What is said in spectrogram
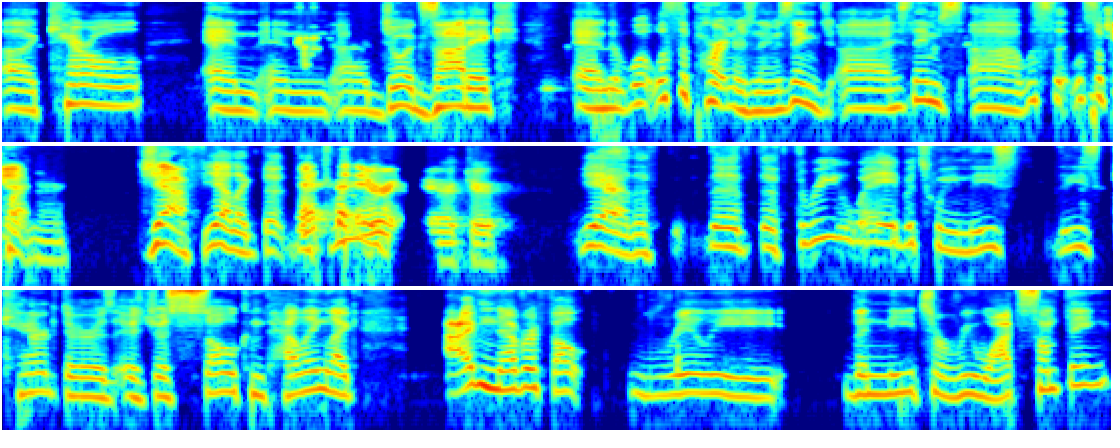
uh Carol and and uh Joe Exotic and what what's the partner's name his name uh his name's uh what's the what's the Jeff. partner Jeff yeah like the, the That's the three-way- Eric character. yeah the the the three way between these these characters is just so compelling like i've never felt really the need to rewatch something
